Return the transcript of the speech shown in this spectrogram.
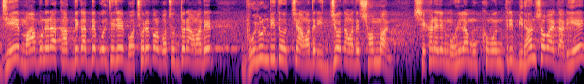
যে মা বোনেরা কাঁদতে কাঁদতে বলছে যে, বছরের পর বছর ধরে আমাদের ভুলুণ্ঠিত হচ্ছে, আমাদের ইজ্জত, আমাদের সম্মান। সেখানে একজন মহিলা মুখ্যমন্ত্রী বিধানসভায় দাঁড়িয়ে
